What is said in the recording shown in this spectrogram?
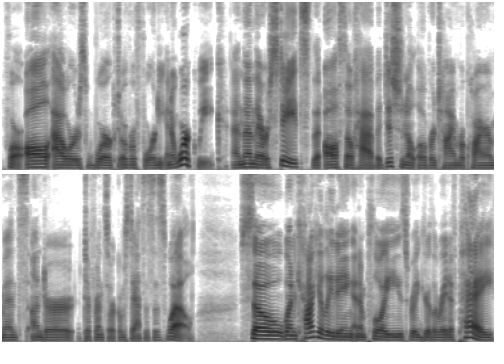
for all hours worked over 40 in a work week. And then there are states that also have additional overtime requirements under different circumstances as well. So, when calculating an employee's regular rate of pay,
